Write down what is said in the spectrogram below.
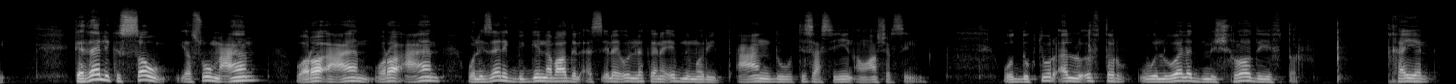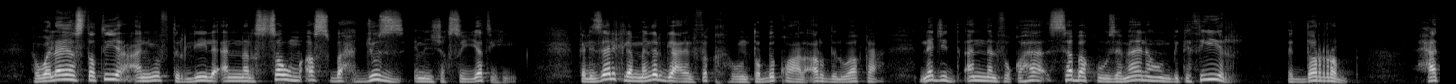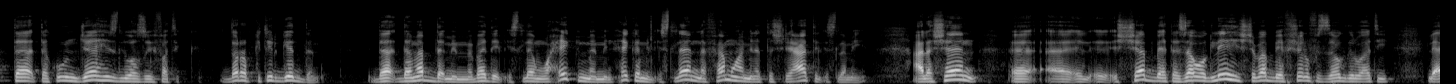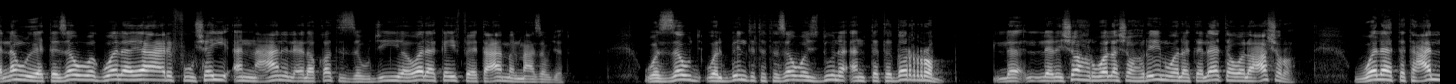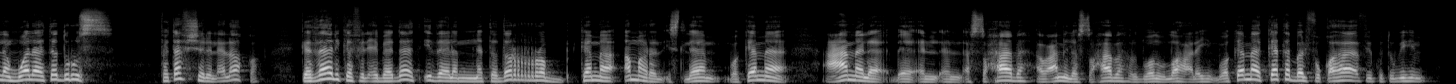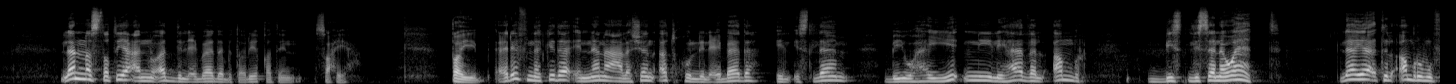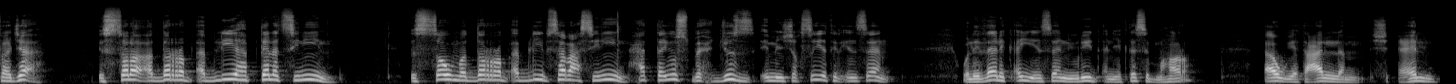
كذلك الصوم يصوم عام وراء عام وراء عام. ولذلك بيجي لنا بعض الأسئلة يقول لك أنا ابني مريض عنده تسع سنين أو عشر سنين. والدكتور قال له افطر والولد مش راضي يفطر. تخيل. هو لا يستطيع أن يفطر ليه؟ لأن الصوم أصبح جزء من شخصيته. فلذلك لما نرجع للفقه ونطبقه على أرض الواقع نجد أن الفقهاء سبقوا زمانهم بكثير. اتدرب حتى تكون جاهز لوظيفتك. اتدرب كتير جدا. ده ده مبدأ من مبادئ الإسلام وحكمة من حكم الإسلام نفهمها من التشريعات الإسلامية. علشان آه، آه، ال- الشاب يتزوج ليه الشباب بيفشلوا في الزواج دلوقتي؟ لأنه يتزوج ولا يعرف شيئا عن العلاقات الزوجية ولا كيف يتعامل مع زوجته. والزوج والبنت تتزوج دون أن تتدرب لا, لشهر ولا شهرين ولا ثلاثة ولا عشرة ولا تتعلم ولا تدرس فتفشل العلاقة. كذلك في العبادات إذا لم نتدرب كما أمر الإسلام وكما عمل ال- ال- الصحابة أو عمل الصحابة رضوان الله عليهم وكما كتب الفقهاء في كتبهم لن نستطيع أن نؤدي العبادة بطريقة صحيحة. طيب عرفنا كده ان أنا علشان أدخل للعبادة الإسلام بيهيئني لهذا الأمر لسنوات. لا يأتي الأمر مفاجأة. الصلاة أتدرب قبليها بثلاث سنين. الصوم اتدرب قبليه بسبع سنين حتى يصبح جزء من شخصية الإنسان. ولذلك أي إنسان يريد أن يكتسب مهارة أو يتعلم علم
